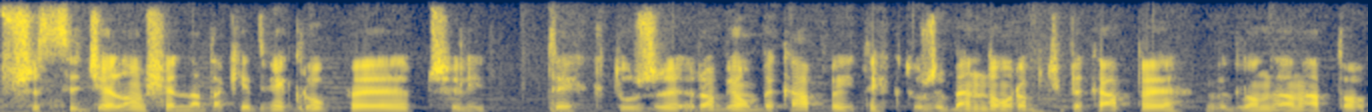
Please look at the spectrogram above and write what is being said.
wszyscy dzielą się na takie dwie grupy, czyli tych, którzy robią backupy i tych, którzy będą robić backupy. Wygląda na to,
